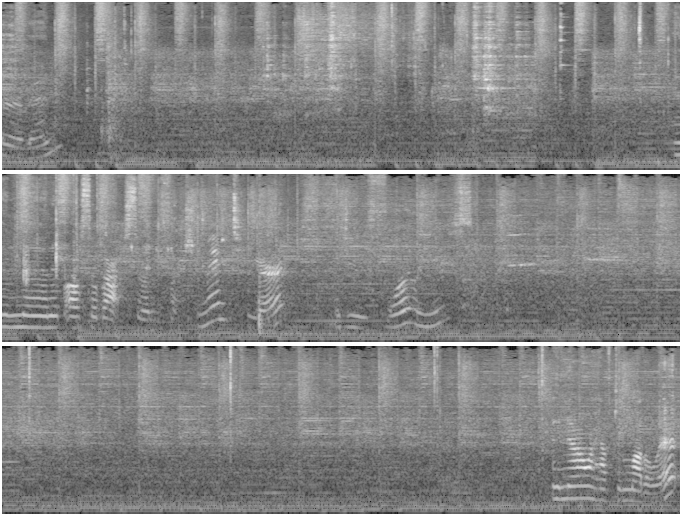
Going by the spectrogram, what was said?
bourbon. And then I've also got some fresh mint here. I do four leaves. And now I have to muddle it.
